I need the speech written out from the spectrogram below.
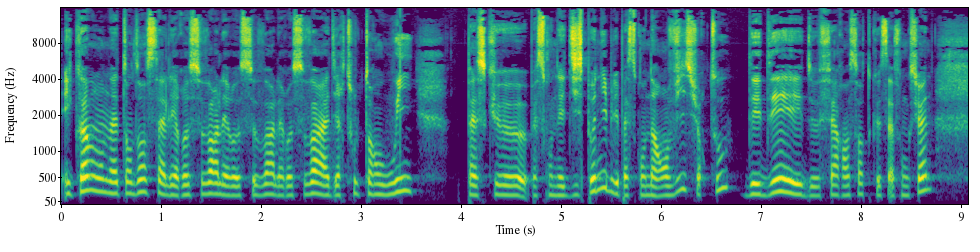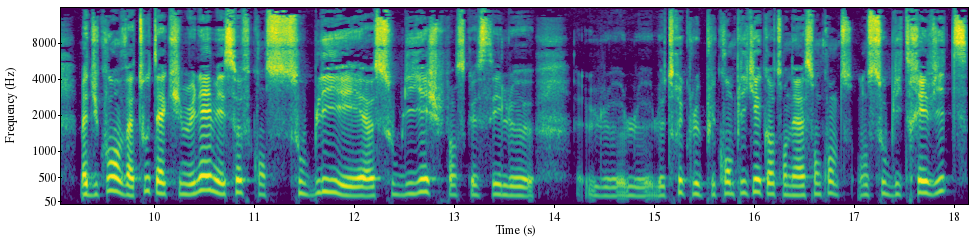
Et comme on a tendance à les recevoir, les recevoir, les recevoir, à dire tout le temps oui parce que parce qu'on est disponible et parce qu'on a envie surtout d'aider et de faire en sorte que ça fonctionne. Bah du coup on va tout accumuler, mais sauf qu'on s'oublie et euh, s'oublier, je pense que c'est le le, le truc le plus compliqué quand on est à son compte. On s'oublie très vite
